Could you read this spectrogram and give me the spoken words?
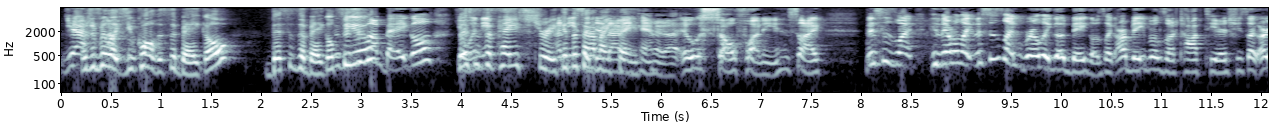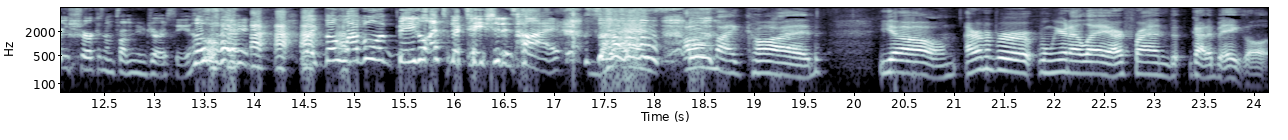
Yes, Which would be like, you call this a bagel? This is a bagel to you. This is a bagel. Yo, This is a pastry. Get this out of my that in face. Canada. It was so funny. It's like this is like they were like this is like really good bagels. Like our bagels are top tier. She's like, "Are you sure?" Because I'm from New Jersey. like, like the level of bagel expectation is high. So Yes. Oh my god. Yo, I remember when we were in LA, our friend got a bagel.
